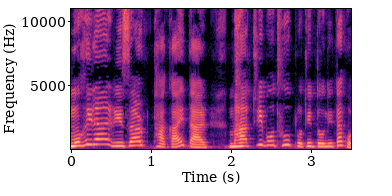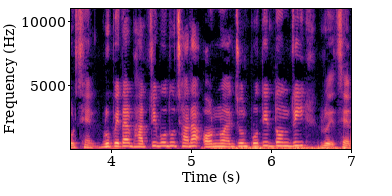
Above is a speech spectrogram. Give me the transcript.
মহিলা রিজার্ভ থাকায় তার ভাতৃবধূ প্রতিদ্বন্দ্বিতা করছেন। গ্রুপে তার ভাতৃবধূ ছাড়া অন্য একজন প্রতিদ্বন্দ্বী রয়েছেন।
